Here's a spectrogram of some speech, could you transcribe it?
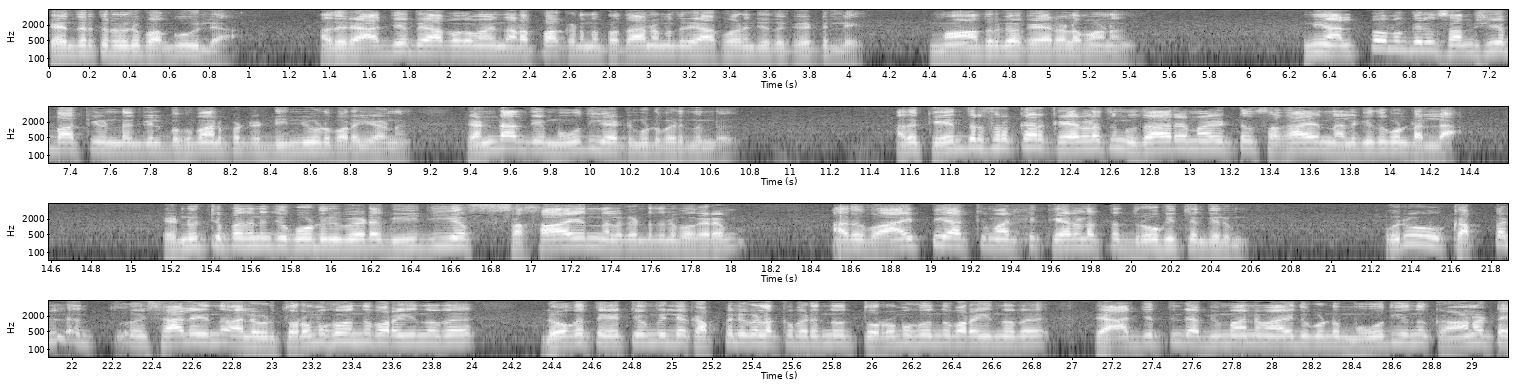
കേന്ദ്രത്തിന് ഒരു പങ്കുമില്ല. അത് രാജ്യവ്യാപകമായി നടപ്പാക്കണമെന്ന് പ്രധാനമന്ത്രി ആഹ്വാനം ചെയ്ത് കേട്ടില്ലേ? മാതൃക കേരളമാണ്. ഇനി അല്പമെങ്കിലും സംശയം ബാക്കിയുണ്ടെങ്കിൽ ബഹുമാനപ്പെട്ട ഡിന്നിയോട് പറയുകയാണ് രണ്ടാം തീയതി മോദിയായിട്ട് ഇങ്ങോട്ട് വരുന്നുണ്ട്. അത് കേന്ദ്ര സർക്കാർ കേരളത്തിന് ഉദാരമായിട്ട് സഹായം നൽകിയതുകൊണ്ടല്ല. എണ്ണൂറ്റി പതിനഞ്ച് കോടി രൂപയുടെ ബി ജി എഫ് സഹായം നൽകേണ്ടതിന് പകരം അത് വായ്പയാക്കി മാറ്റി കേരളത്തെ ദ്രോഹിച്ചെങ്കിലും ഒരു കപ്പൽ ശാലയെന്ന് അല്ല ഒരു തുറമുഖം എന്ന് പറയുന്നത് ലോകത്തെ ഏറ്റവും വലിയ കപ്പലുകളൊക്കെ വരുന്ന തുറമുഖം എന്ന് പറയുന്നത് രാജ്യത്തിന്റെ അഭിമാനമായതുകൊണ്ട് മോദി ഒന്ന് കാണട്ടെ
